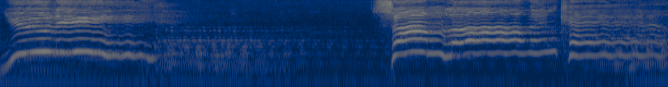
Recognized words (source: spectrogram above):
You need some love and care.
